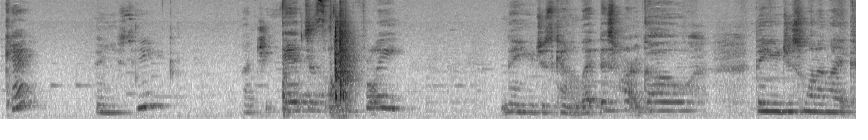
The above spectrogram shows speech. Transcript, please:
Okay, and you see, got your edges on fleek. Then you just kind of let this part go. Then you just want to like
